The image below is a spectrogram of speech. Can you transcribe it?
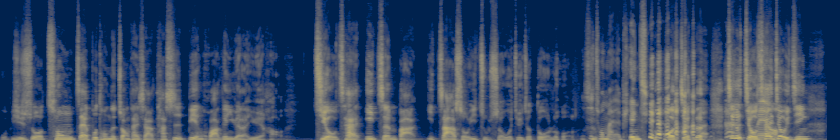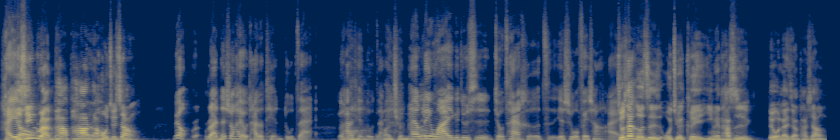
我必须说，葱在不同的状态下，它是变化跟越来越好。韭菜一整把一炸熟一煮熟，我觉得就堕落了。你是充满了偏见。我觉得这个韭菜就已经还有已经软趴趴，然后就这样没有软的时候还有它的甜度在，有它的甜度在，哦、完全没。还有另外一个就是韭菜盒子，也是我非常爱。韭菜盒子我觉得可以，因为它是对我来讲，它像。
